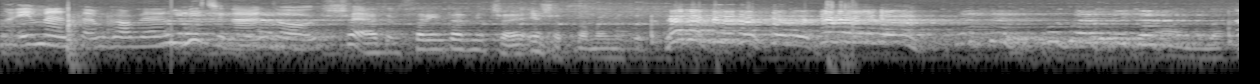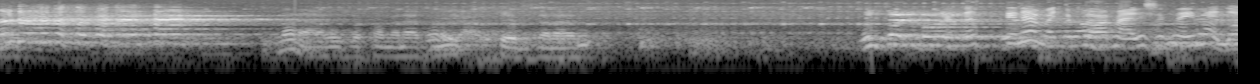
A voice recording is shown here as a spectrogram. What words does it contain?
Na, én mentem, Gabesz. Mit csináltok? Se, hát szerinted mit se? Én sem tudom, hogy mit Nem állítsd a kamerát, mit képzeled? Hát ezt ti nem vagytok normálisak, ne én megyek.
